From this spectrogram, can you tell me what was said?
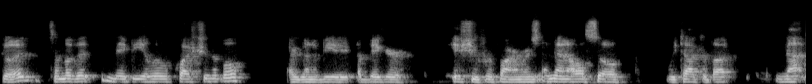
good some of it maybe a little questionable are going to be a bigger issue for farmers. And then also we talked about not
